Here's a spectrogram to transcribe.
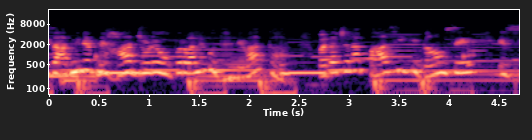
इस आदमी ने अपने हाथ जोड़े ऊपर वाले को धन्यवाद कहा। पता चला पास ही के गाँव से इस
